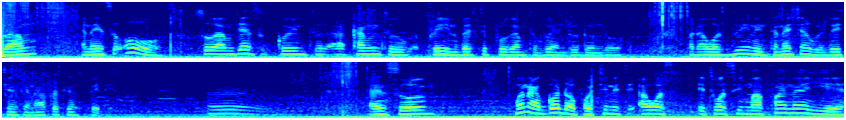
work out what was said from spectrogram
drum, and then say, oh, so I'm just going to, uh, coming to a pre university program to go and do dondo. But I was doing international relations and African studies. Mm. And so, when I got the opportunity, I was, it was in my final year,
